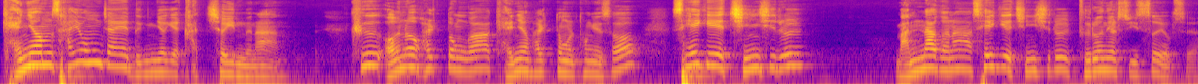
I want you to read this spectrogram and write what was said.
개념 사용자의 능력에 갇혀 있는 한, 그 언어 활동과 개념 활동을 통해서 세계의 진실을 만나거나 세계의 진실을 드러낼 수 있어요, 없어요?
